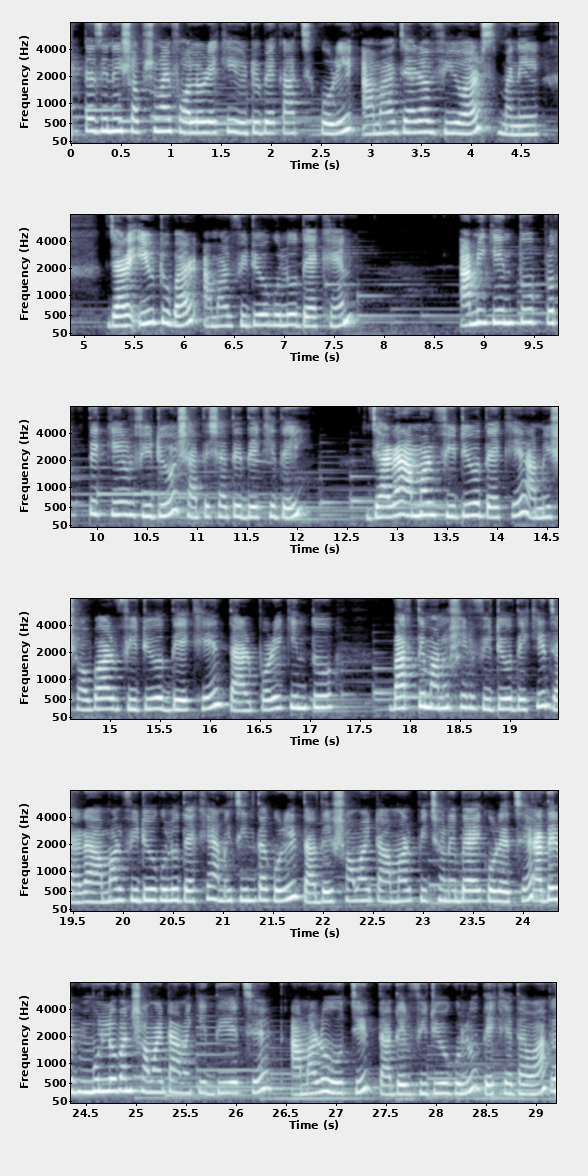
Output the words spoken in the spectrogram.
একটা জিনিস সবসময় ফলো রেখে ইউটিউবে কাজ করি। আমার যারা ভিউয়ার্স মানে যারা ইউটিউবার আমার ভিডিওগুলো দেখেন, আমি কিন্তু প্রত্যেকের ভিডিও সাথে সাথে দেখে দেই। যারা আমার ভিডিও দেখে, আমি সবার ভিডিও দেখে, তারপরে কিন্তু বাড়তি মানুষের ভিডিও দেখি, যারা আমার ভিডিওগুলো দেখে, আমি চিন্তা করি তাদের সময়টা আমার পিছনে ব্যয় করেছে, তাদের মূল্যবান সময়টা আমাকে দিয়েছে, আমারও উচিত তাদের ভিডিওগুলো দেখে দেওয়া। তো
